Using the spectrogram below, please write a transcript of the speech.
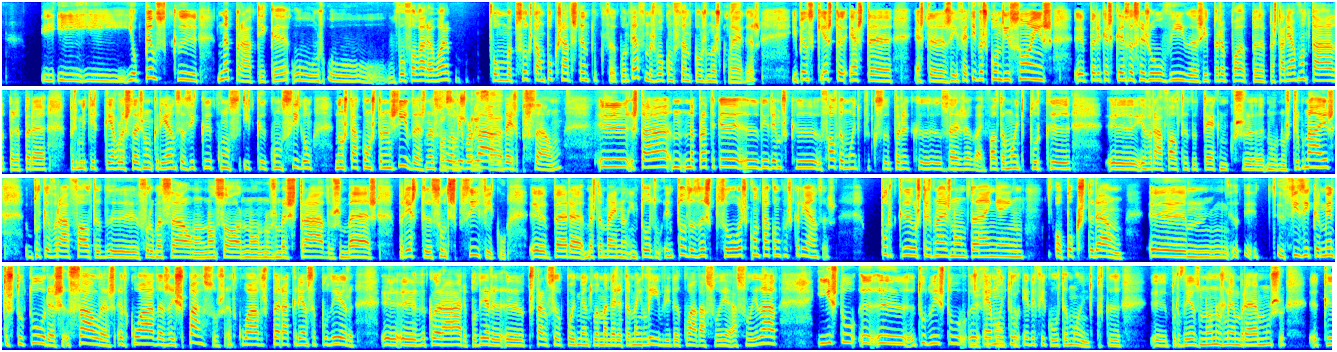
E, e, e eu penso que na prática, o, o, vou falar agora como uma pessoa que está um pouco já distante do que acontece, mas vou conversando com os meus colegas e penso que esta, esta, estas efetivas condições eh, para que as crianças sejam ouvidas e para, para, para estarem à vontade, para, para permitir que elas sejam crianças e que, e que consigam não estar constrangidas na sua liberdade expressar. de expressão, eh, está na prática, eh, diremos que falta muito para que, se, para que seja bem. Falta muito porque haverá falta de técnicos eh, no, nos tribunais, porque haverá falta de formação não só no, nos magistrados, mas para este assunto específico, eh, para, mas também em, todo, em todas as pessoas que contam com as crianças. Porque os tribunais não têm, ou poucos terão, fisicamente estruturas, salas adequadas, espaços adequados para a criança poder eh, eh, declarar, poder eh, prestar o seu depoimento de uma maneira também livre e adequada à sua, à sua idade. E isto, eh, eh, tudo isto dificulta. é muito, é dificulta muito, porque eh, por vezes não nos lembramos eh, que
